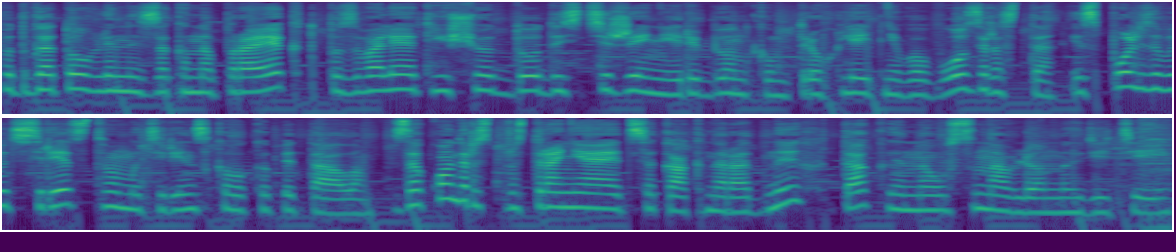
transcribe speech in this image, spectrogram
Подготовленный законопроект позволяет еще до достижения ребенком трехлетнего возраста использовать средства материального материнского капитала. Закон распространяется как на родных, так и на усыновленных детей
